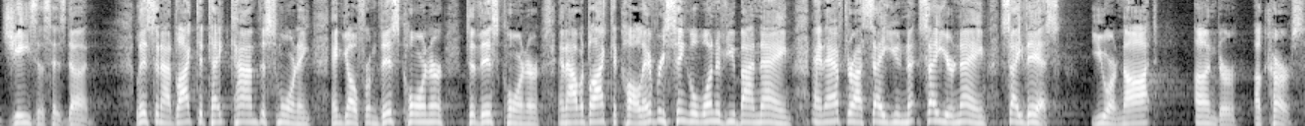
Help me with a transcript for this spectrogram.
Jesus has done. Listen, I'd like to take time this morning and go from this corner to this corner. And I would like to call every single one of you by name. And after I say you, say your name, say this. You are not under a curse.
